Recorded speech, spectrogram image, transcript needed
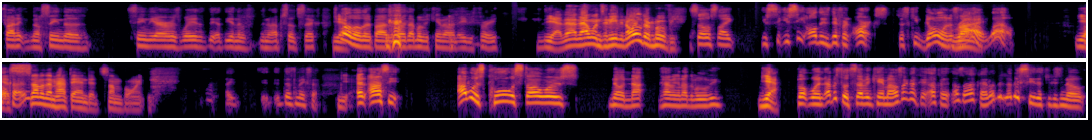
finding, you know, seeing the, seeing the error of his ways at the, at the end of you know episode six. Yeah. Spoiler alert, by the way, that movie came out in '83. Yeah, that, that one's an even older movie. So it's like you see, you see all these different arcs just keep going. It's Right. like, oh wow, Yeah, Okay. some of them have to end at some point. it, it doesn't make sense. Yeah. And honestly, I was cool with Star Wars, you know, not having another movie. Yeah, But when episode seven came out, I was like, okay, okay. I was like, okay, let me let me see this because you know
